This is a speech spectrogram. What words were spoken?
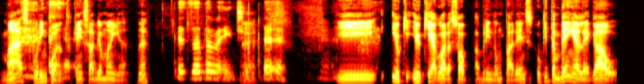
Mas, por enquanto, quem sabe amanhã, né? Exatamente. É. E, e, o que, e o que agora, só abrindo um parênteses, o que também é legal,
